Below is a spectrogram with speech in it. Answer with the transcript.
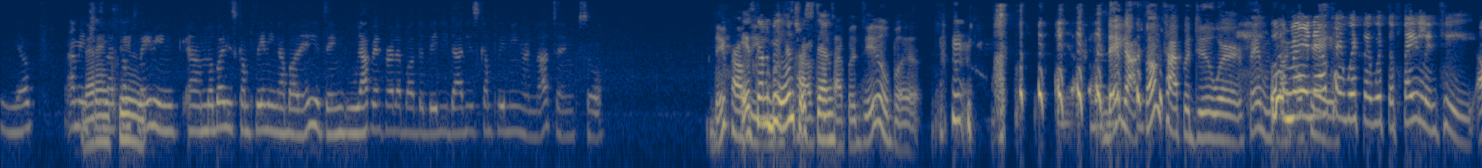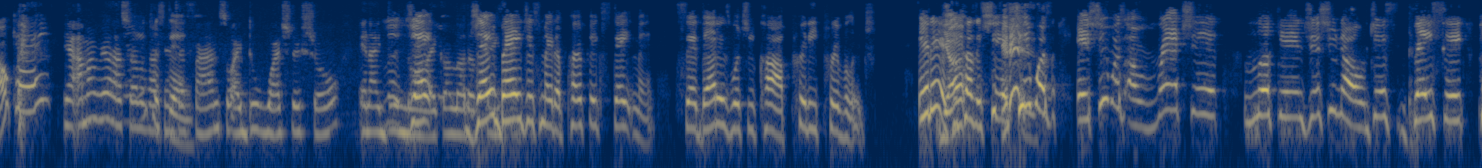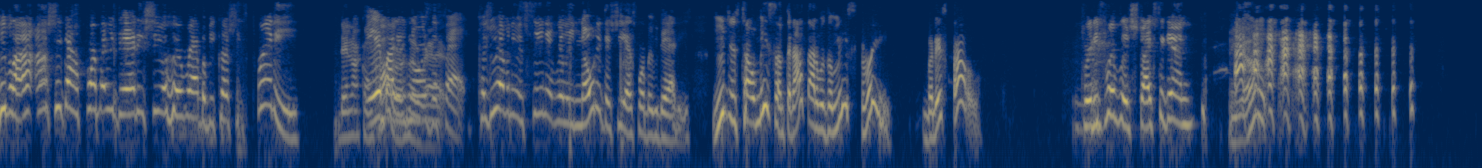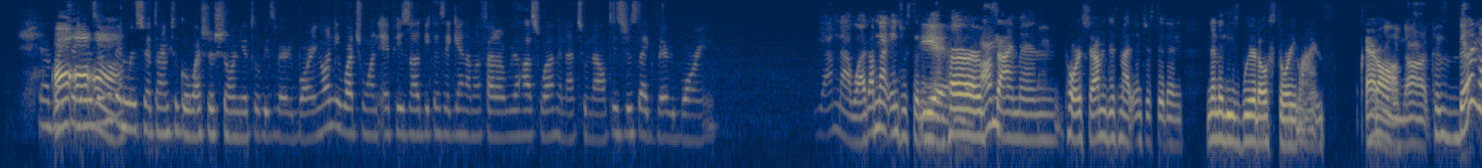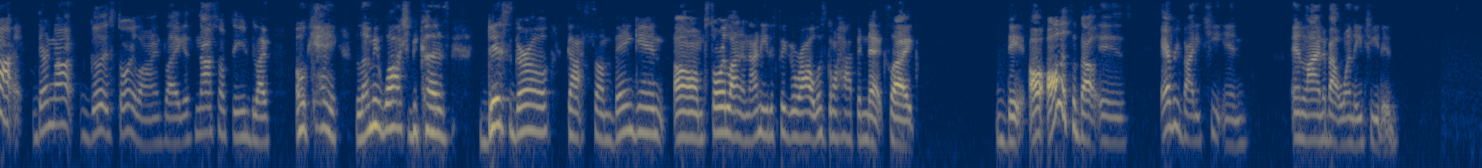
Yep. I mean, That she's not cute. complaining. Um, nobody's complaining about anything. We haven't heard about the baby daddies complaining or nothing. So They probably It's gonna be interesting. type of deal, but they got some type of deal where Falynn's Ooh, like, Mary now okay, came with the with the Falynn tea. Okay. yeah, I'm a real Housewife of Atlanta Interesting. fan, so I do watch the show and I do Look, know Jay, like a lot of Jay things. Bay just made a perfect statement. Said that is what you call pretty privilege. It is Yup, because if she if it she is. was if she was a ratchet looking, just you know, just basic, people are like, uh uh she got four baby daddies, she a hood rat, but because she's pretty, they're not gonna everybody her a hood ignores the fact. Because you haven't even seen it really noted that she has four baby daddies. You just told me something. I thought it was at least three, but it's four. Pretty privilege strikes again. Yep. Yeah, but Uh, anyways, don't uh. even waste your time to go watch the show on YouTube. It's very boring. I only watch one episode because again, I'm a fan of Real Housewives and I tune out. It's just like very boring. Yeah, I'm not watching. I'm not interested in Yeah, them. Herb, I'm- Simon, Porsha. I'm just not interested in none of these weirdo storylines at I'm all. really not because they're not they're not good storylines. Like it's not something you'd be like, okay, let me watch because this girl got some banging um storyline and I need to figure out what's gonna happen next. Like they all, all it's about is everybody cheating and lying about when they cheated.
